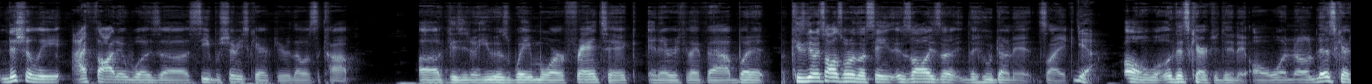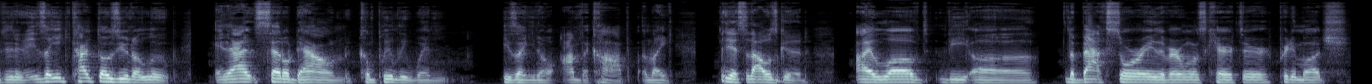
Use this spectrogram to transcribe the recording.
initially, I thought it was uh Steve Buscemi's character that was the cop. Uh, because you know he was way more frantic and everything like that. But because you know it's always one of those things. It's always a, the who done it. It's like Yeah, oh well this character did it. Oh well no this character did it. It's like it kind of throws you in a loop, and that settled down completely when he's like you know I'm the cop and like yeah. So that was good. I loved the uh the backstory of everyone's character pretty much.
